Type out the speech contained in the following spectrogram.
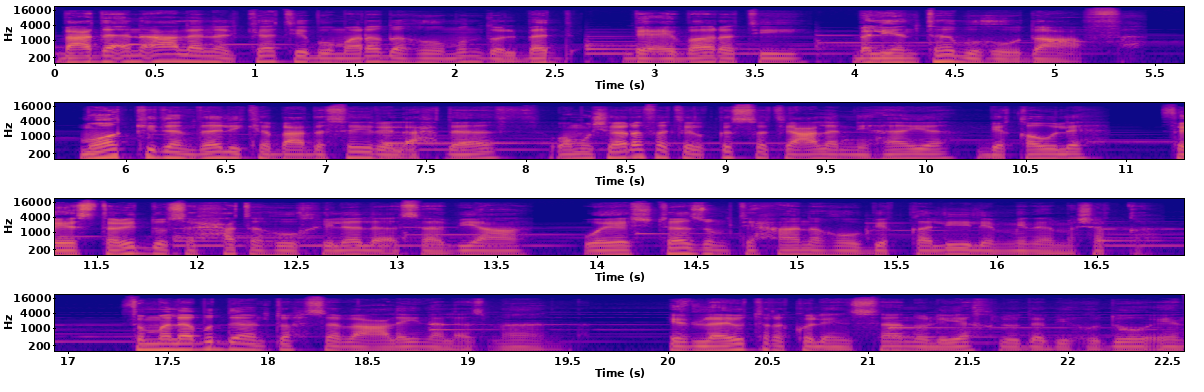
بعد أن أعلن الكاتب مرضه منذ البدء بعبارة بل ينتابه ضعف مؤكدا ذلك بعد سير الأحداث ومشارفة القصة على النهاية بقوله فيسترد صحته خلال أسابيع ويجتاز امتحانه بقليل من المشقة. ثم لا بد أن تحسب علينا الأزمان. إذ لا يترك الإنسان ليخلد بهدوء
